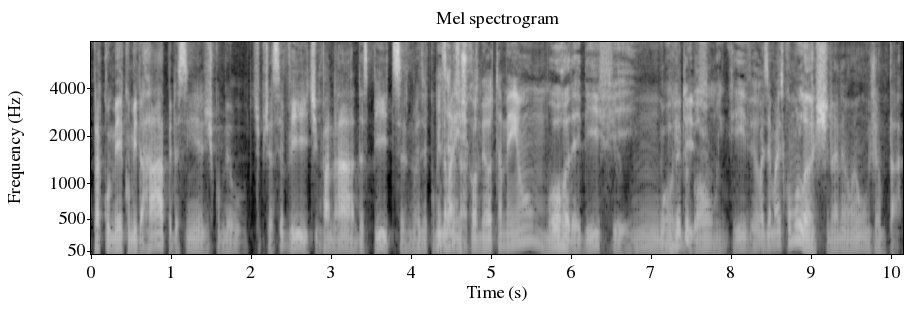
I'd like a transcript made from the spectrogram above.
para comer comida rápida, assim, a gente comeu, tipo, tinha ceviche, empanadas, pizza, mas é comida Mas a mais gente rápida. comeu também um morro de bife. Hum, morro de muito bife. bom, incrível. Mas é mais como lanche, né? Não é um jantar.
